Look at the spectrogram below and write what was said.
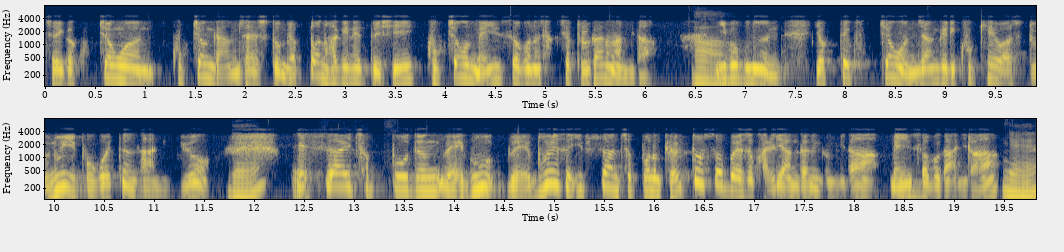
저희가 국정원 국정감사에서도 몇 번 확인했듯이 국정원 메인 서버는 삭제 불가능합니다. 아. 이 부분은 역대 국정원장들이 국회에 와서 누누이 보고했던 사안이고요. 네. SI 첩보 등 외부, 외부에서 입수한 첩보는 별도 서버에서 관리한다는 겁니다. 메인 서버가 아니라. 예.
